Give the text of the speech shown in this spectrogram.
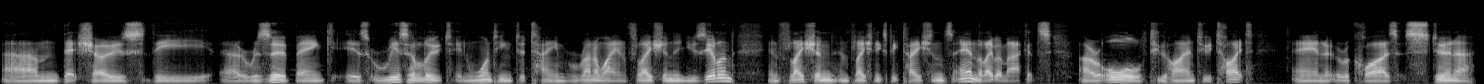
Um, that shows the uh, Reserve Bank is resolute in wanting to tame runaway inflation in New Zealand. Inflation, inflation expectations, and the labour markets are all too high and too tight, and it requires sterner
